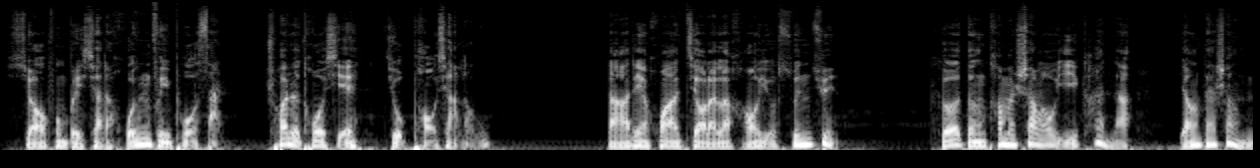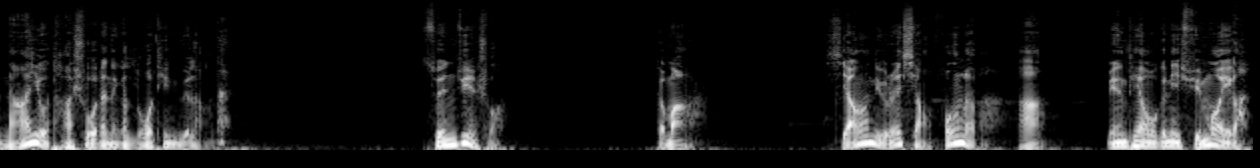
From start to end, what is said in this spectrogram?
小峰被吓得魂飞魄散，穿着拖鞋就跑下楼，打电话叫来了好友孙俊。可等他们上楼一看呢，阳台上哪有他说的那个裸体女郎呢？孙俊说：“哥们儿，想女人想疯了吧？啊，明天我给你寻摸一个。”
